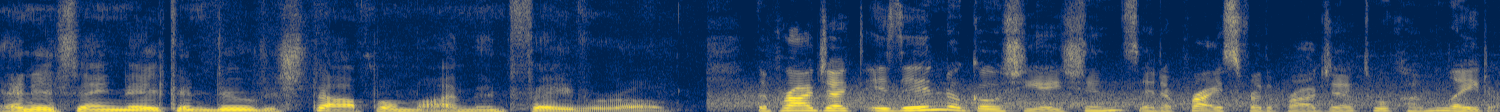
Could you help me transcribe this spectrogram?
Anything they can do to stop them, I'm in favor of. The project is in negotiations and a price for the project will come later.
